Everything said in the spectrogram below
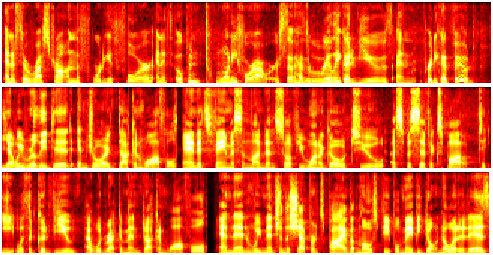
and it's a restaurant on the 40th floor, and it's open 24 hours, so it has really good views and pretty good food. Yeah, we really did enjoy Duck and Waffles, and it's famous in London. So if you want to go to a specific spot to eat with a good view, I would recommend Duck and Waffle. And then we mentioned the shepherd's pie, but most people maybe don't know what it is.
